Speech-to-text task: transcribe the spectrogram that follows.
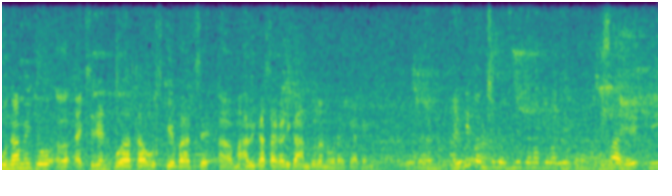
पूना में जो एक्सीडेंट हुआ था उसके बाद से महाविकास आघाड़ी का आंदोलन हो रहा है क्या कहेंगे? आयुक्तांची बदली करा किंवा असं आहे की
